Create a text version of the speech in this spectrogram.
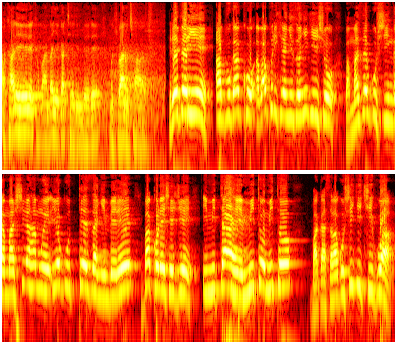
akarere kabandanye gatera imbere mu kibano cyacu Reveriye avuga ko abakurikiranye izo nyigisho bamaze gushinga amashyirahamwe yo gutezanya imbere bakoresheje imitahe mito mito bagasaba gushyigikirwa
